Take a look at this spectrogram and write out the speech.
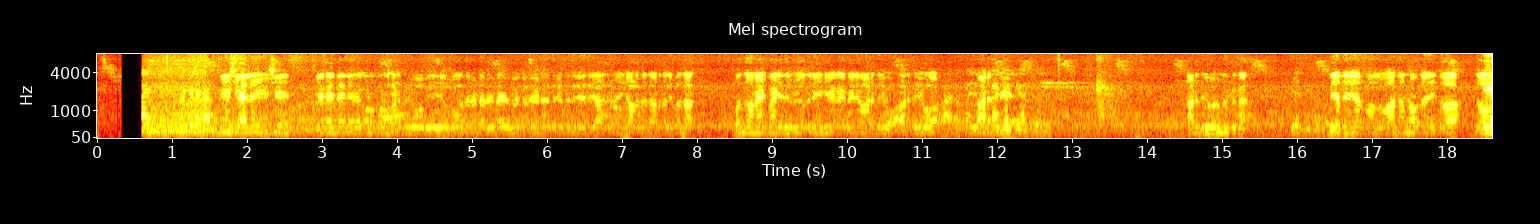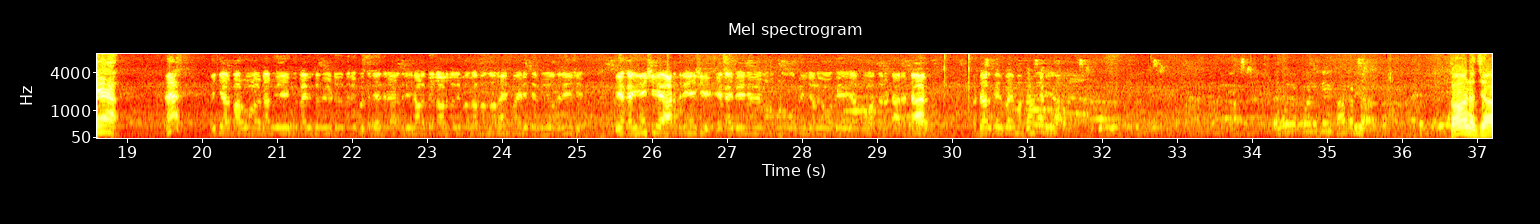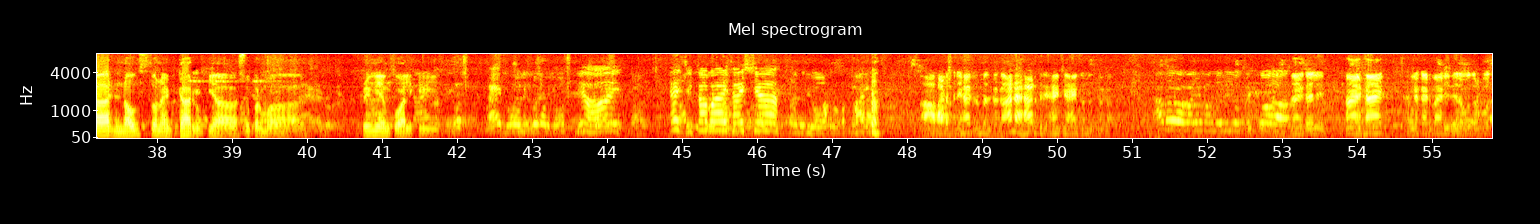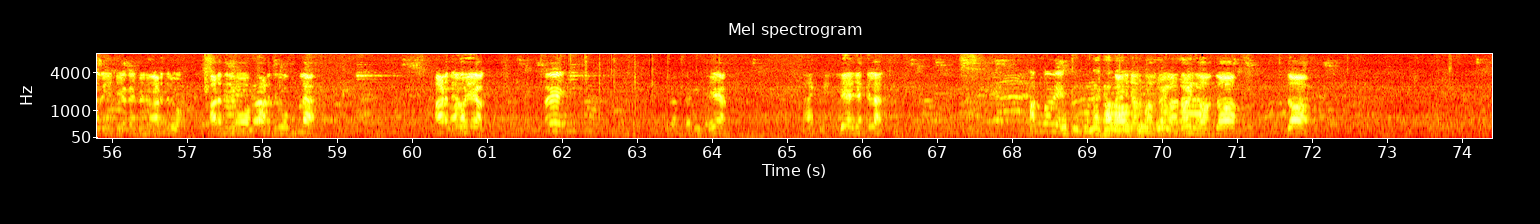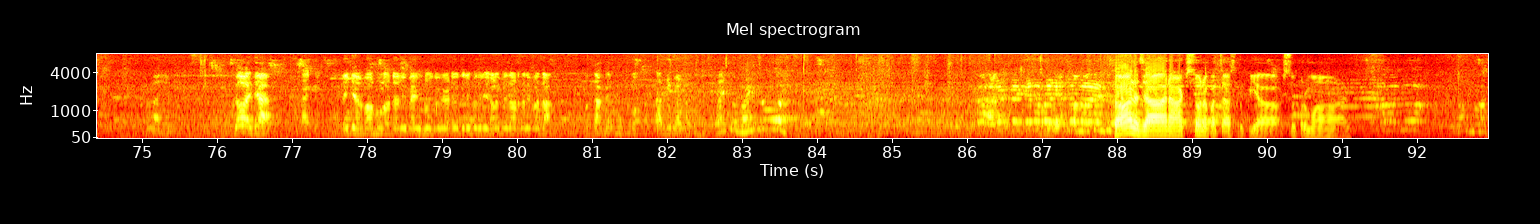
એસી હાલે એસી એક જ ભાઈ ને વેકણો કોણ સાડત્રીસ બે હજાર સોળ અઢાર બાવીસ બાવીસ ત્રીસ બત્રીસ ત્રીસ આડત્રીસ ચાલીસ બેતા અડતાલીસ પચાસ પંચાવન સાઠ પાંચ ત્રીસ એસી એક જ ભાઈ આડત્રીસ આડત્રીસ આડત્રીસ આડત્રીસ રમેશ કાકા બે ત્રણ ચાર પાંચ છ આઠ આઠ નવ દસ દસ દસ હે અગિયાર બાર સોળ અઢાર વીસ એકવીસ બાવીસ છવ્વીસ ત્રણ હજાર નવસો ને અઢાર રૂપિયા સુપરમાં પ્રીમિયમ ક્વોલિટી. કુપલા. આડત્રીઓ એક. બે જયંતિલાલ સારું આવે. ત્રણ ચાર પાંચ છ સાત આઠ દો દો. દો જા. અગિયાર બાર સોળ અઢાર બાવીસ ચોવીસ ચોવીસ ત્રીસ બત્રીસ સાડત્રીસ અડતાલીસ પચાસ પચાસ ફેર મૂકલો ત્રણ હજાર આઠસો ને પચાસ રૂપિયા સુપરમાં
